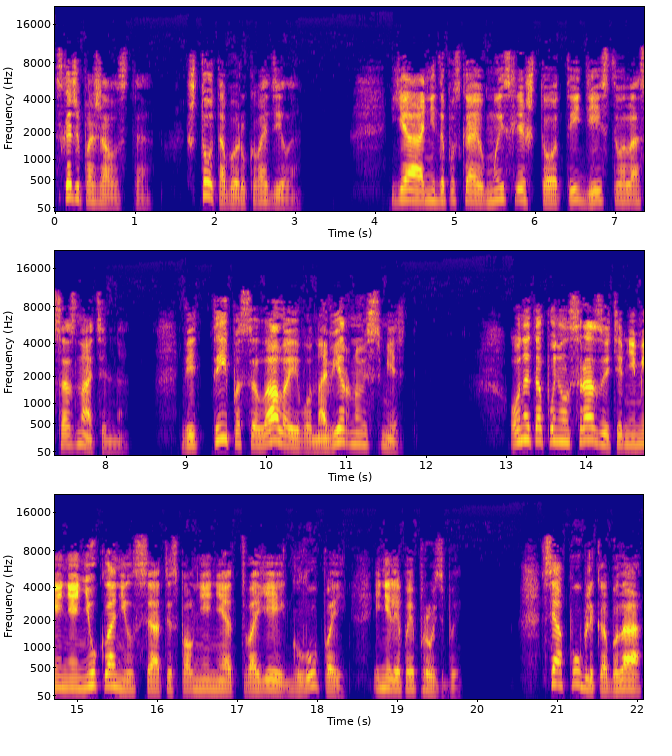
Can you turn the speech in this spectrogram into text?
Скажи, пожалуйста, что тобой руководило? Я не допускаю мысли, что ты действовала сознательно, ведь ты посылала его на верную смерть. Он это понял сразу и, тем не менее, не уклонился от исполнения твоей глупой и нелепой просьбы. Вся публика была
